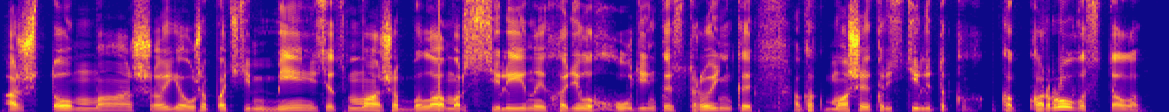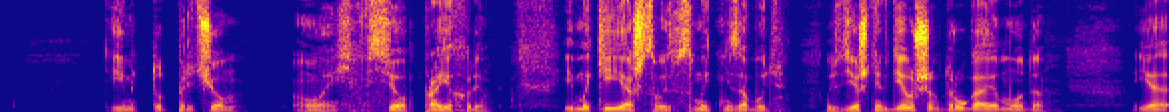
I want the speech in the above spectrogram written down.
«А что Маша? Я уже почти месяц Маша была Марселиной, ходила худенькой, стройненькой, а как Маша и крестили, так как, корова стала». «Имя тут при чем?» «Ой, все, проехали. И макияж свой смыть не забудь. У здешних девушек другая мода». «Я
